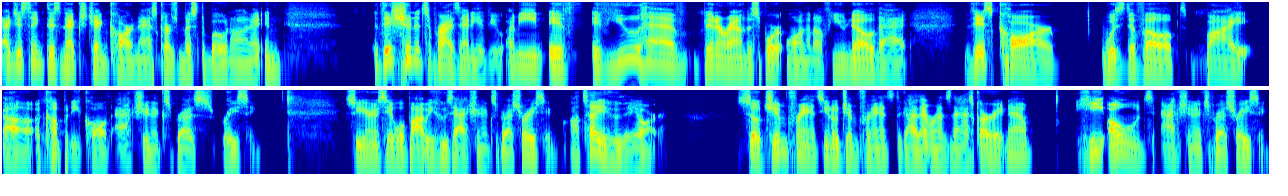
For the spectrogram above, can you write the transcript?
I just think this next gen car, NASCAR's missed the boat on it, and this shouldn't surprise any of you. I mean, if if you have been around the sport long enough, you know that this car was developed by uh, a company called Action Express Racing. So you're going to say, well, Bobby, who's Action Express Racing? I'll tell you who they are. So Jim France, you know Jim France, the guy that runs NASCAR right now, he owns Action Express Racing.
